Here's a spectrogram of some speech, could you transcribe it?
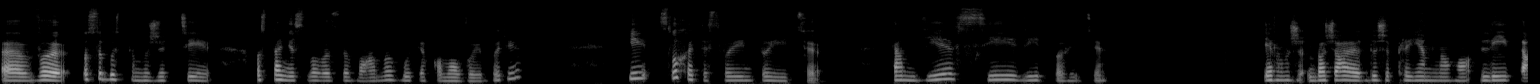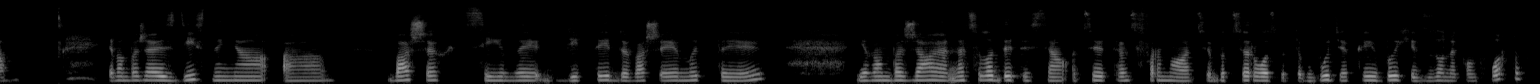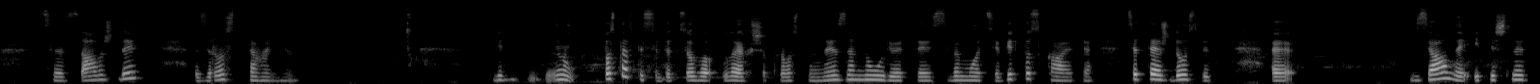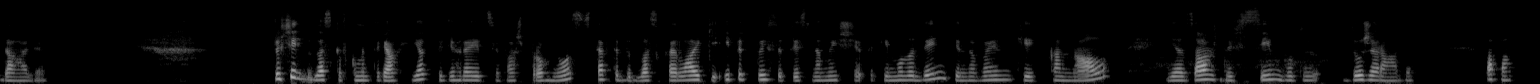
Е, В особистому житті останнє слово за вами в будь-якому виборі. І слухайте свою інтуїцію. Там є всі відповіді. Я вам бажаю дуже приємного літа. Я вам бажаю здійснення а, ваших цілей, дійти до вашої мети. Я вам бажаю насолодитися цією трансформацією, бо це розвиток, будь-який вихід з зони комфорту це завжди зростання. Від, ну, поставтеся до цього легше, просто не занурюйтесь в емоції, відпускайте. Це теж досвід. Е, взяли і пішли далі. Пишіть, будь ласка, в коментарях, як відіграється ваш прогноз. Ставте, будь ласка, лайки і підписуйтесь на мій ще такий молоденький, новенький канал. Я завжди всім буду дуже рада. Па-па!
